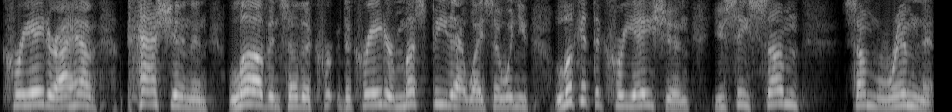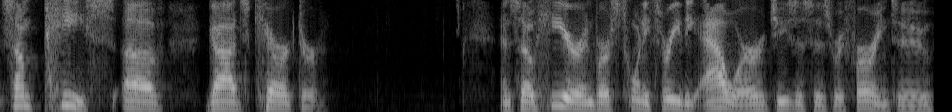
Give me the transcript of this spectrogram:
Creator. I have passion and love, and so the, the Creator must be that way. So when you look at the creation, you see some, some remnant, some piece of God's character. And so here in verse 23, the hour Jesus is referring to.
